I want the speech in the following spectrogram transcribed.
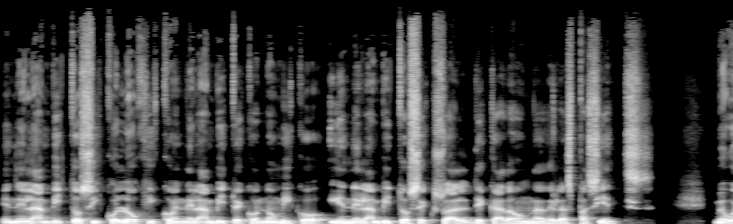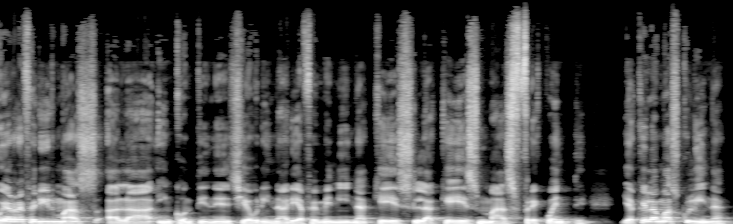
en el ámbito psicológico, en el ámbito económico y en el ámbito sexual de cada una de las pacientes. Me voy a referir más a la incontinencia urinaria femenina, que es la que es más frecuente, ya que la masculina,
